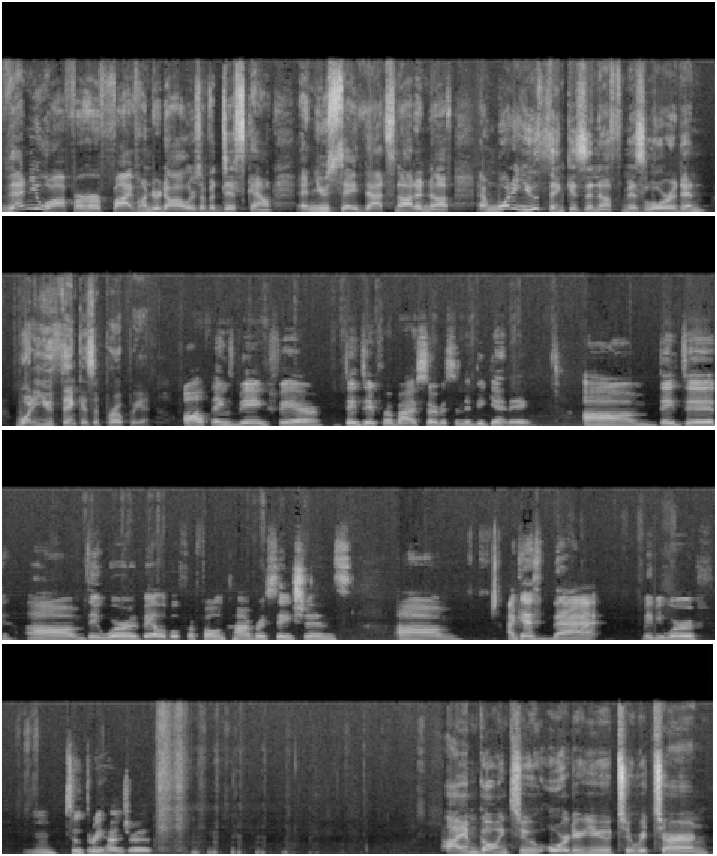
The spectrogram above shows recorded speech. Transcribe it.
Then you offer her $500 of a discount and you say that's not enough. And what do you think is enough, Ms. Loriden? What do you think is appropriate? All things being fair, they did provide service in the beginning. Um, they did. Um, they were available for phone conversations. Um, I guess that maybe worth mm, two, three hundred. I am going to order you to return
